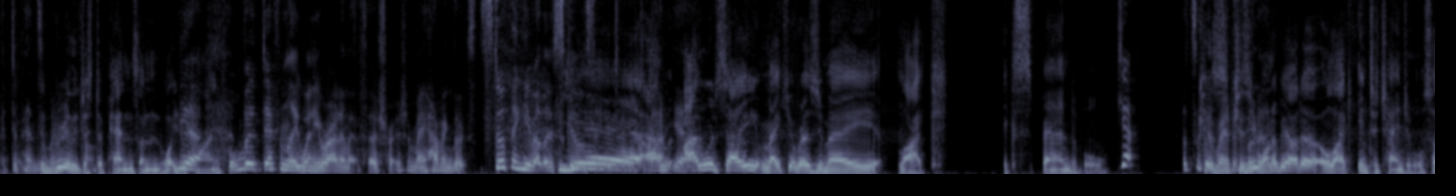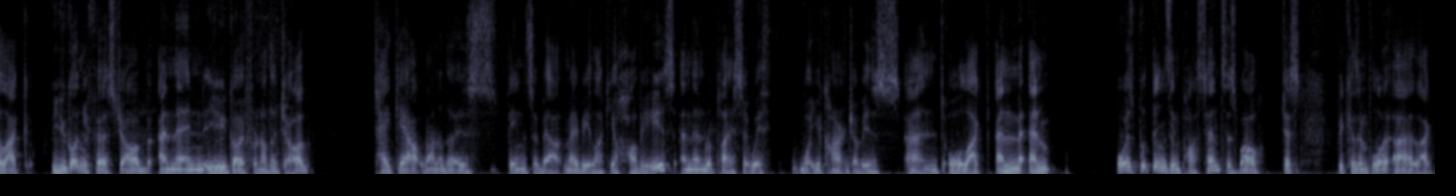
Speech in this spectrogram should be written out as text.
it depends It really just from. depends on what you're Yeah, applying for. But definitely when you're writing that first resume, having those, still thinking about those skills that you talked about. um, yeah. I would say make your resume like expandable. That's a good way to because you want to be able to or like interchangeable. So like you got your first job and then you go for another job. Take out one of those things about maybe like your hobbies and then replace it with what your current job is and or like and and always put things in past tense as well. Just because employ uh, like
